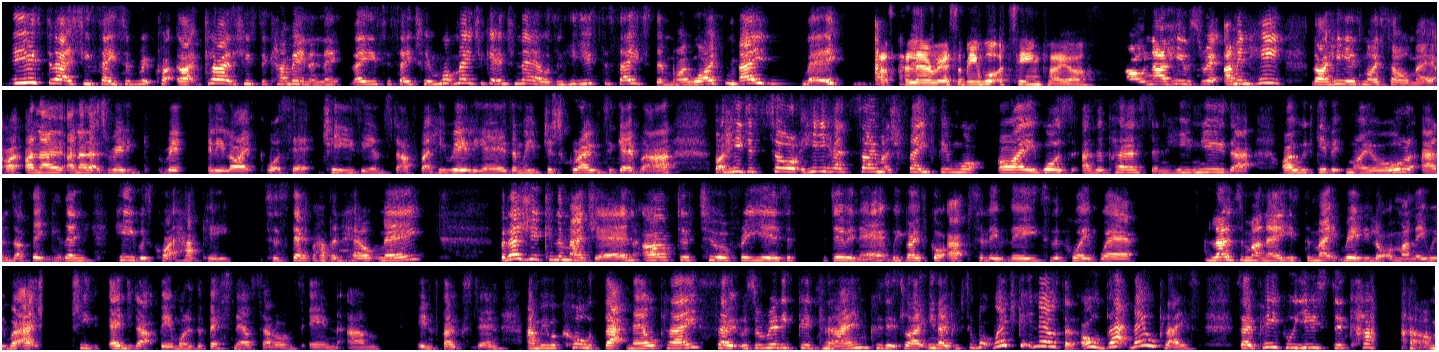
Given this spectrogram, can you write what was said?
He used to actually say to like clients used to come in and they, they used to say to him what made you get into nails? And he used to say to them my wife made me. That's hilarious. I mean what a team player. Oh no he was re- i mean he like he is my soulmate. I, I know i know that's really really really like what's it cheesy and stuff but he really is and we've just grown together. But he just saw he had so much faith in what i was as a person. He knew that i would give it my all and i think then he was quite happy to step up and help me. But as you can imagine after two or three years of doing it we both got absolutely to the point where loads of money used to make really a lot of money. We were actually she ended up being one of the best nail salons in um, in Folkestone, and we were called that nail place. So it was a really good name because it's like you know people said, "What? Where'd you get your nails done?" Oh, that nail place. So people used to come.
